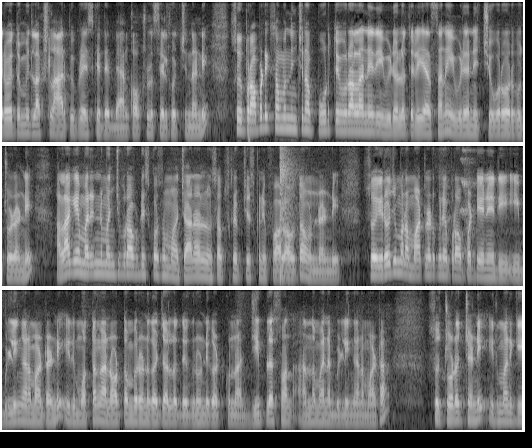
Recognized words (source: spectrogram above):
ఇరవై తొమ్మిది లక్షల ఆర్పీ ప్రైస్కి అయితే బ్యాంకాక్స్లో సేల్కి వచ్చిందండి సో ఈ ప్రాపర్టీకి సంబంధించిన పూర్తి వివరాలు అనేది ఈ వీడియోలో తెలియజేస్తాను. ఈ వీడియోని చివరి వరకు చూడండి. అలాగే మరిన్ని మంచి ప్రాపర్టీస్ కోసం మా ఛానల్ను సబ్స్క్రైబ్ చేసుకుని ఫాలో అవుతూ ఉండండి. సో ఈరోజు మనం మాట్లాడుకునే ప్రాపర్టీ అనేది ఈ బిల్డింగ్ అనమాట అండి. ఇది మొత్తంగా నూట తొంభై రెండు గజాల్లో దగ్గరుండి కట్టుకున్న జీ ప్లస్ వన్ అందమైన బిల్డింగ్ అనమాట సో చూడొచ్చండి. ఇది మనకి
